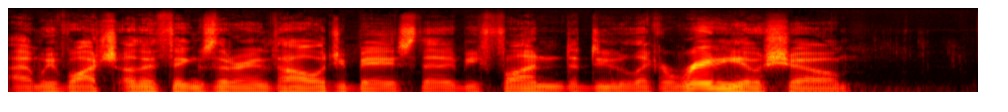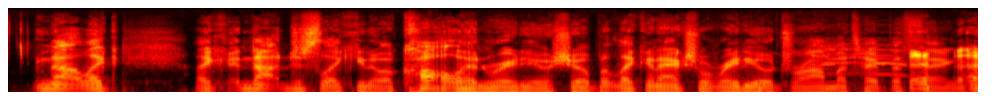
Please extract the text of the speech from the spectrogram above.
And we've watched other things that are anthology based. That it'd be fun to do like a radio show not like like not just like you know a call-in radio show but like an actual radio drama type of thing.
